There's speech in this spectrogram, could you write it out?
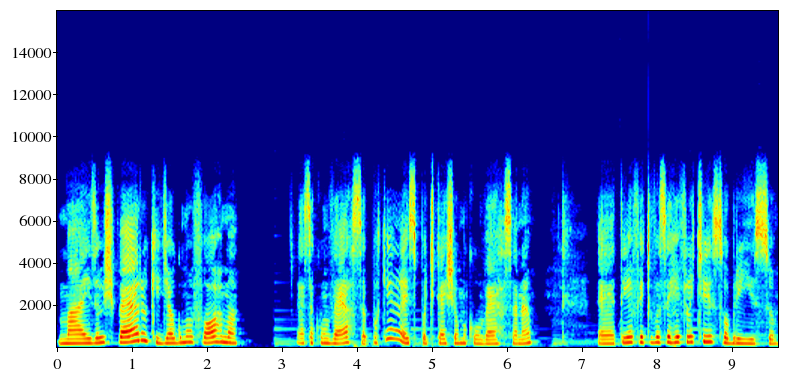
mas eu espero que de alguma forma essa conversa, porque esse podcast é uma conversa, né? É, tenha feito você refletir sobre isso.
